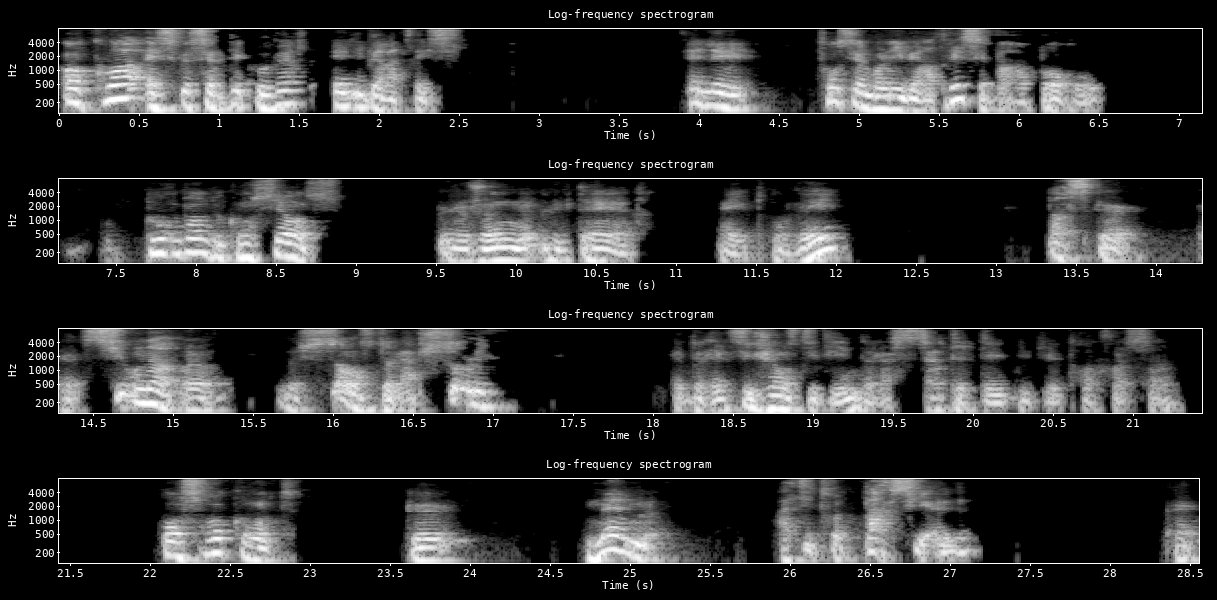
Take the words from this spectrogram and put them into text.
en quoi est-ce que cette découverte est libératrice? Elle est foncièrement libératrice, c'est par rapport au, tourment de conscience que le jeune Luther a éprouvé, parce que euh, si on a le sens de l'absolu de l'exigence divine, de la sainteté du Dieu trois fois saint, on se rend compte que même à titre partiel, hein,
